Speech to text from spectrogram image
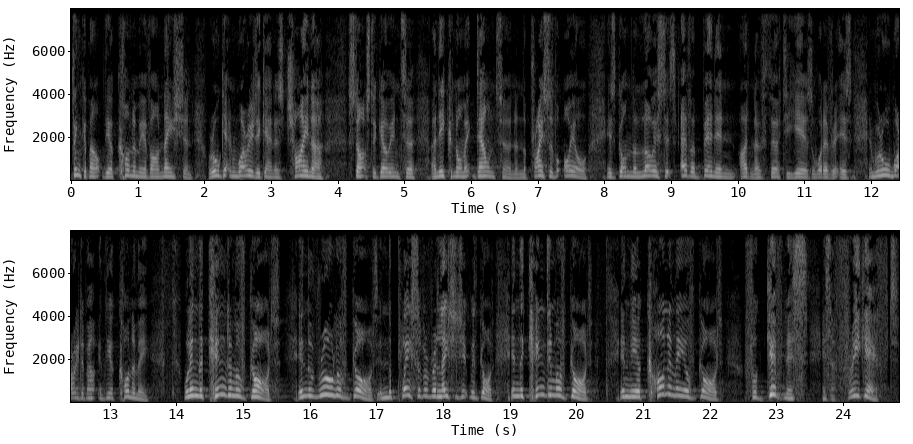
think about the economy of our nation. We're all getting worried again as China starts to go into an economic downturn and the price of oil is gone the lowest it's ever been in, I don't know, 30 years or whatever it is. And we're all worried about the economy. Well, in the kingdom of God, in the rule of God, in the place of a relationship with God, in the kingdom of God, in the economy of God, forgiveness is a free gift.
